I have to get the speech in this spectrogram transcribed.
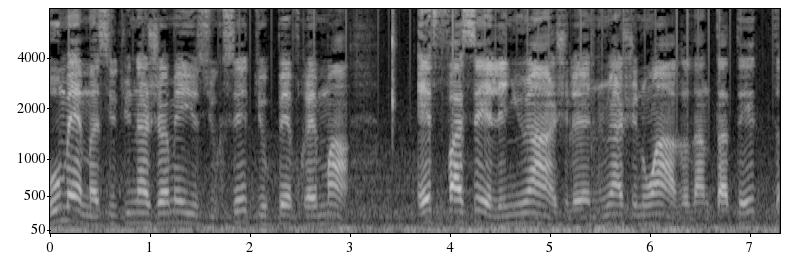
Ou même si tu n'as jamais eu succès, tu peux vraiment effacer les nuages, les nuages noirs dans ta tête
